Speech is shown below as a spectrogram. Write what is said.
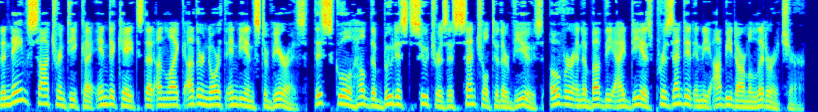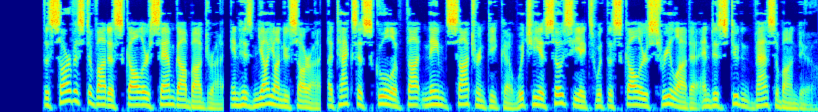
The name Sautrantika indicates that unlike other North Indian Sthaviras, this school held the Buddhist sutras as central to their views, over and above the ideas presented in the Abhidharma literature. The Sarvastivada scholar Samghabhadra, in his Nyayanusara, attacks a school of thought named Sautrantika which he associates with the scholars Srilata and his student Vasubandhu.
